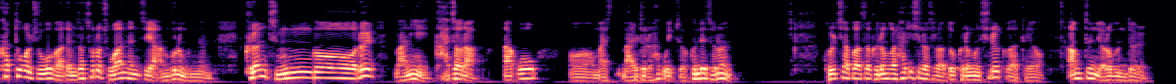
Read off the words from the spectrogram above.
카톡을 주고 받으면서 서로 좋았는지 안부를 묻는 그런 증거를 많이 가져라 라고 어, 말, 말들을 하고 있죠. 근데 저는 골치 아파서 그런 걸 하기 싫어서라도 그런 건 싫을 것 같아요. 아무튼 여러분들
